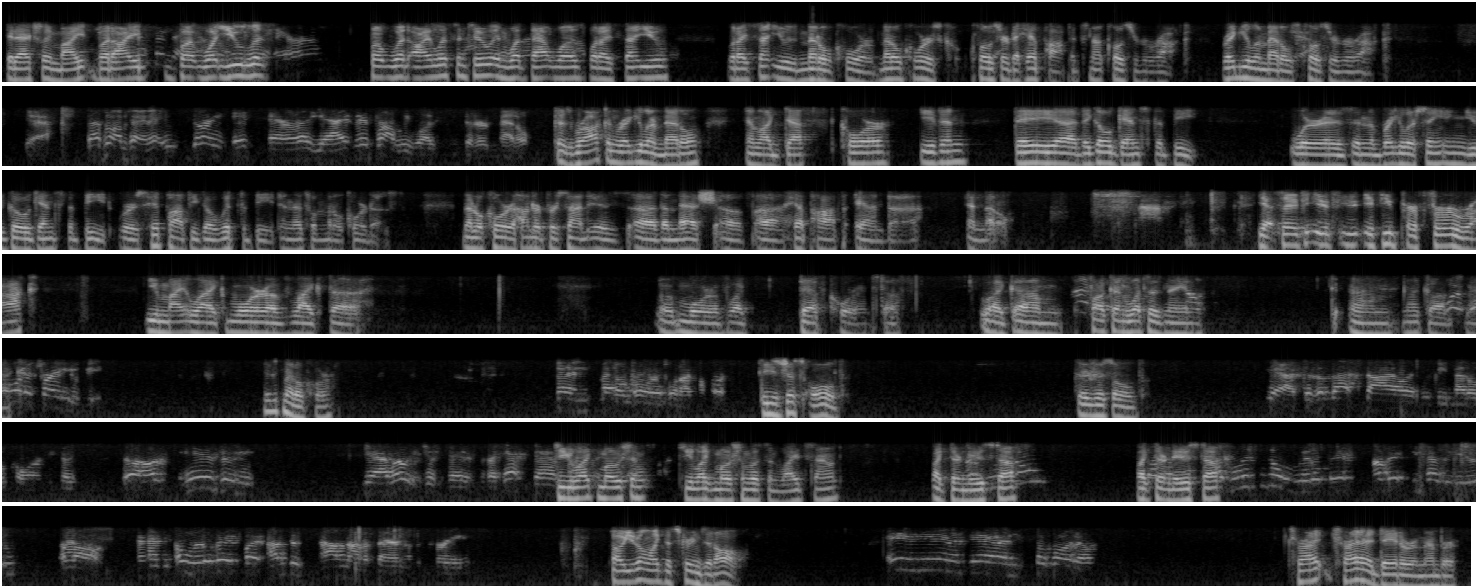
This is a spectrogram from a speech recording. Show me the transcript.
It actually might, but I, but what you list, but what I listened to and what that was, what I sent you, what I sent you is metalcore. Metalcore is c- closer to hip hop. It's not closer to rock. Regular metal's Yeah. closer to rock. Yeah, that's what I'm saying. It, during its era, yeah, it, it probably was considered metal. because rock and regular metal and like deathcore even they uh, they go against the beat whereas in the regular singing you go against the beat whereas hip hop you go with the beat and that's what metalcore does metalcore 100% is uh, the mesh of uh, hip hop and uh, and metal yeah so if you, if you if you prefer rock you might like more of like the uh, more of like deathcore and stuff. Like um fucking what's his name? Um not What, Godsmack. what would a train you be? He's metalcore. Then metalcore is what I prefer. He's just old. They're just old. Yeah, because of that style, it would be metalcore. Because uh, his and yeah, really just his. Because I can't stand. Do you like motion do you like Motionless in White sound? Like their new stuff? Like their new stuff? I've listened to a little bit of it because of you, um, and a little bit, but I'm just I'm not a fan of the. Oh, you don't like the screams at all. And yeah, yeah, so far no. Try try a day to remember.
